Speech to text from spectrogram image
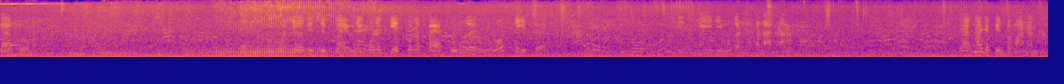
ครับผมว่าเจอ ติดตึกใหญ่วันนี้คนละเจ็ดคนละแปดถุงเลยโอ้โหรถติดเลยทำไมหิวกันขนาดนั้นแต่น่าจะเป็นประมาณนั้นครับ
